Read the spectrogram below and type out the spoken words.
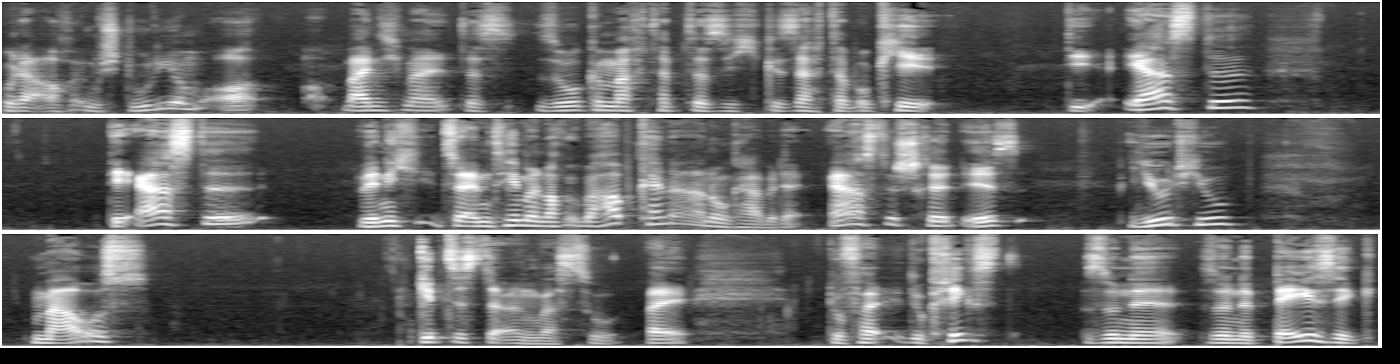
oder auch im Studium manchmal das so gemacht habe, dass ich gesagt habe, okay, die erste, der erste, wenn ich zu einem Thema noch überhaupt keine Ahnung habe, der erste Schritt ist YouTube, Maus, gibt es da irgendwas zu? Weil du, du kriegst so eine, so eine Basic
